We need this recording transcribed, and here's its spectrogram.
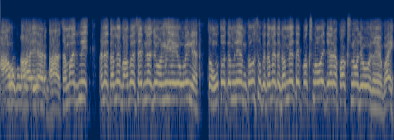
આવો હા યાર. હા સમાજની અને તમે બાબા સાહેબ ના જો અનુયાયી હોય ને તો હું તો તમને એમ કહું છું કે તમે ગમે તે પક્ષમાં હોય ત્યારે પક્ષ નો જોવો જોઈએ ભાઈ.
